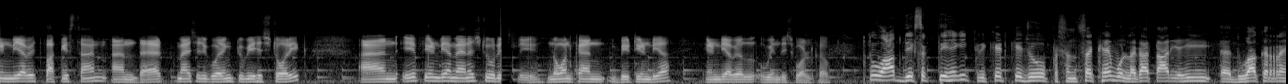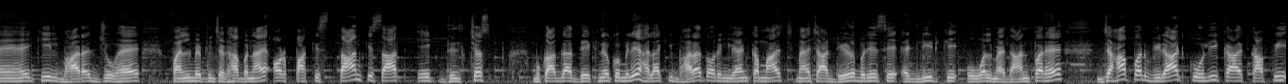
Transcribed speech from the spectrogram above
India with Pakistan and that match is going to be historic and if India manage to richly no one can beat India India will win this world cup तो आप देख सकते हैं कि क्रिकेट के जो प्रशंसक हैं, वो लगातार यही दुआ कर रहे हैं कि भारत जो है, फाइनल में अपनी जगह बनाए और पाकिस्तान के साथ एक दिलचस्प मुकाबला देखने को मिले। हालाँकि भारत और इंग्लैंड का मैच मैच आज डेढ़ बजे से एडलीड के ओवल मैदान पर है, जहाँ पर विराट कोहली का काफ़ी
